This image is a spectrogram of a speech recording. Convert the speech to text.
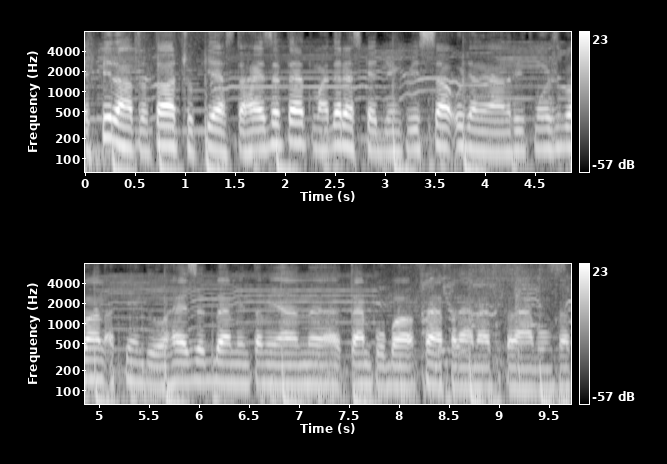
egy pillanatra tartsuk ki ezt a helyzetet, majd ereszkedjünk vissza ugyanolyan ritmusban a kiinduló helyzetben, mint amilyen tempóba felfele emeltük a lábunkat.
